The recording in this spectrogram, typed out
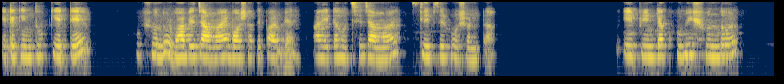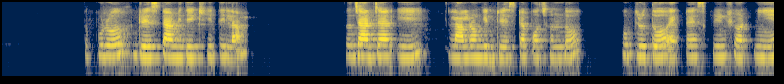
এটা কিন্তু কেটে খুব সুন্দরভাবে জামায় বসাতে পারবেন। আর এটা হচ্ছে জামার স্লিপসের পোষণটা এই প্রিন্টটা খুবই সুন্দর। তো পুরো ড্রেসটা আমি দেখিয়ে দিলাম। তো যার যার এই লাল রঙের ড্রেসটা পছন্দ, খুব দ্রুত একটা স্ক্রিনশট নিয়ে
